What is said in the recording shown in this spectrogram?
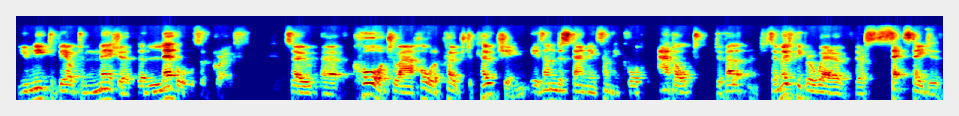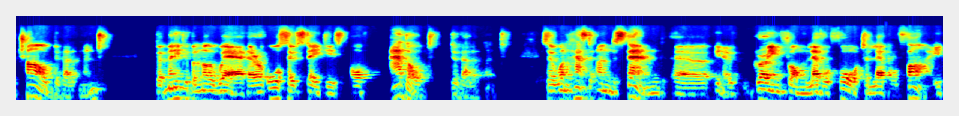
you need to be able to measure the levels of growth. So, uh, core to our whole approach to coaching is understanding something called adult development. So, most people are aware of there are set stages of child development, but many people are not aware there are also stages of adult development. So, one has to understand, uh, you know, growing from level four to level five,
